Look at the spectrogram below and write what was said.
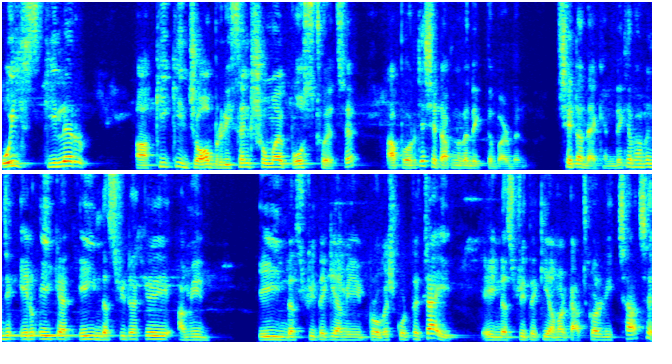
ওই স্কিলের কি কি জব রিসেন্ট সময়ে পোস্ট হয়েছে আপওয়ার্কে সেটা আপনারা দেখতে পারবেন। সেটা দেখেন। দেখে ভাবেন যে এর, এই এই ইন্ডাস্ট্রিটাকে আমি, এই ইন্ডাস্ট্রিতে কি আমি প্রবেশ করতে চাই? এই ইন্ডাস্ট্রিতে কি আমার কাজ করার ইচ্ছা আছে?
